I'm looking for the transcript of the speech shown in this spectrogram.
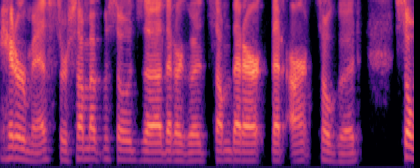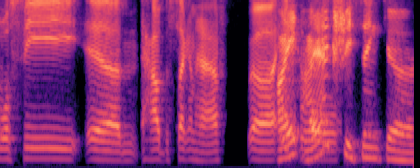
hit or miss there's some episodes uh, that are good some that are that aren't so good so we'll see um how the second half uh I, April- I actually think uh,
